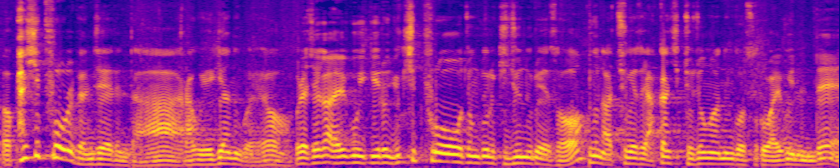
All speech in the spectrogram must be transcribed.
80%를 변제해야 된다라고 얘기하는 거예요. 원래 제가 알고 있기로는 60% 정도를 기준으로 해서 이거 낮추고 해서 약간씩 조정하는 것으로 알고 있는데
